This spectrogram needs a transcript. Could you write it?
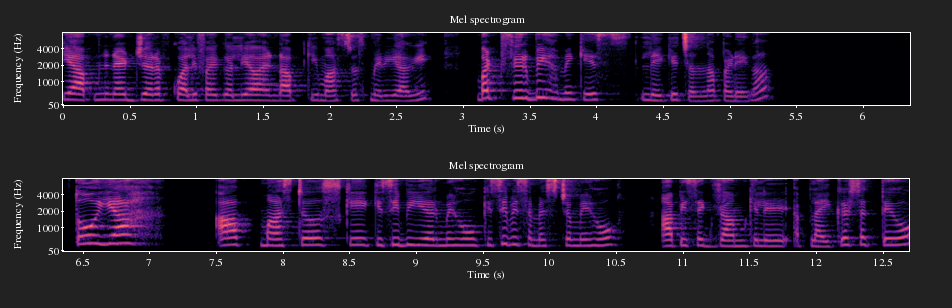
कि आपने नेट जे क्वालिफाई कर लिया एंड आपकी मास्टर्स मेरी आ गई। बट फिर भी हमें केस लेके चलना पड़ेगा। तो या आप मास्टर्स के किसी भी ईयर में हो, किसी भी सेमेस्टर में हो, आप इस एग्ज़ाम के लिए अप्लाई कर सकते हो।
